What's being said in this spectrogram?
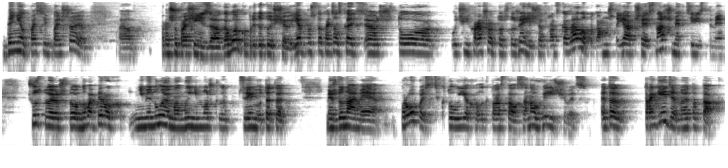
Данил, спасибо большое. Прошу прощения за оговорку предыдущую. Я просто хотел сказать, э, что очень хорошо то, что Женя сейчас рассказала, потому что я общаюсь с нашими активистами, чувствую, что, ну, во-первых, неминуемо мы немножко все время вот это между нами пропасть, кто уехал и кто остался, она увеличивается. Это трагедия, но это так.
